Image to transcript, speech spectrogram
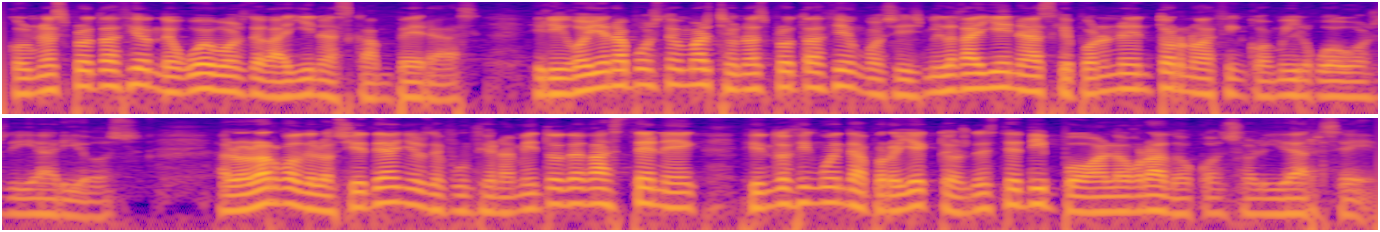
con una explotación de huevos de gallinas camperas. Irigoyen ha puesto en marcha una explotación con 6.000 gallinas que ponen en torno a 5.000 huevos diarios. A lo largo de los siete años de funcionamiento de Gastenec, 150 proyectos de este tipo han logrado consolidarse.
